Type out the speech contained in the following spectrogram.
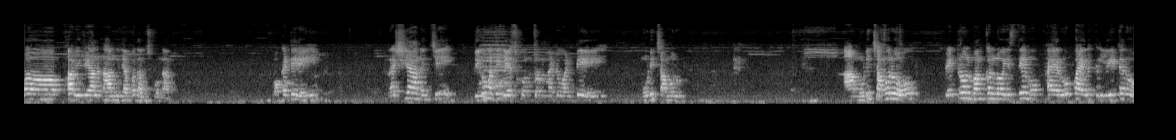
గొప్ప విజయాలు నాలుగు చెప్పదలుచుకున్నాను ఒకటి రష్యా నుంచి దిగుమతి చేసుకుంటున్నటువంటి ముడి చమురు. ఆ ముడి చమురు పెట్రోల్ బంకుల్లో ఇస్తే ముప్పై రూపాయలకు లీటరు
